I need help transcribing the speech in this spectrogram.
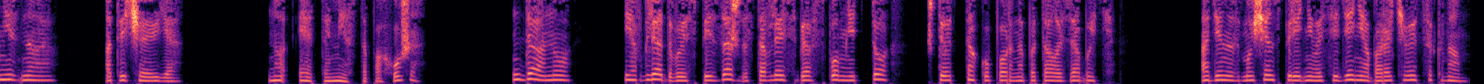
«Не знаю», — отвечаю я. «Но это место похоже?» «Да, но...» Я вглядываюсь в пейзаж, заставляя себя вспомнить то, что я так упорно пыталась забыть. Один из мужчин с переднего сиденья оборачивается к нам.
